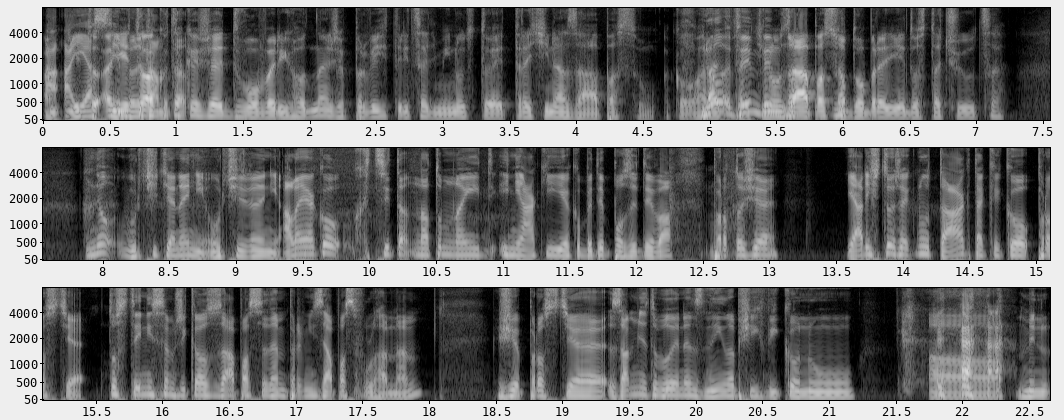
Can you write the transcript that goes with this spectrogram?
A, a, je to, a je to jako to... také, že dôveryhodné, že prvých 30 minut to je tretina zápasu. Ako hrať no, tretinu vím, no, zápasu no, dobre je dostačujúce? No určitě není, určitě není. Ale jako chci ta, na tom najít i nějaký jakoby ty pozitiva, protože já když to řeknu tak, tak jako prostě to stejný jsem říkal z zápase, ten první zápas s Fulhamem, že prostě za mě to byl jeden z nejlepších výkonů uh, min,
